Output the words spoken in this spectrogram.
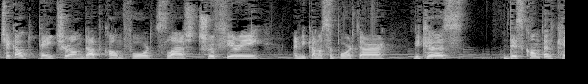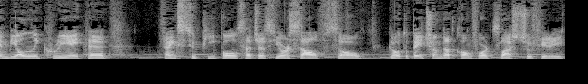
check out patreon.com forward slash truth theory and become a supporter because this content can be only created thanks to people such as yourself. So go to patreon.com forward slash truth theory,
